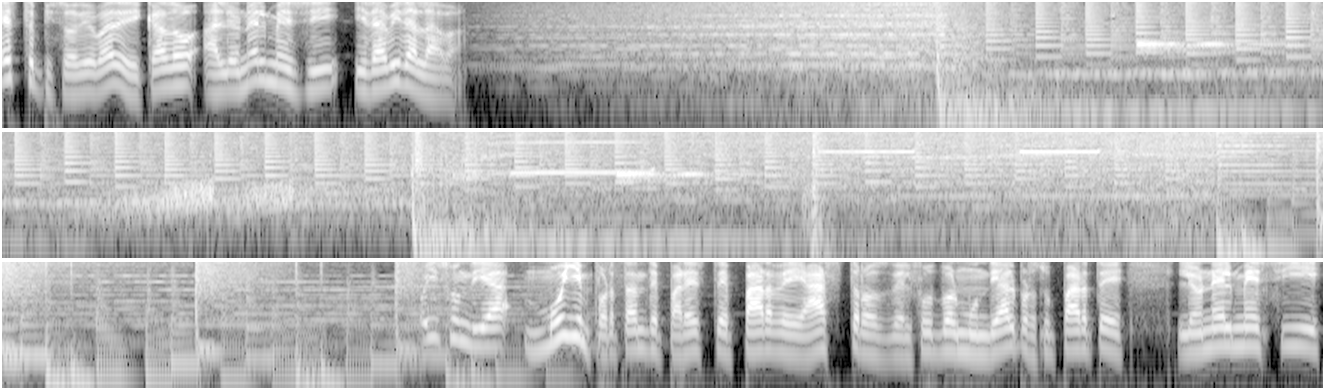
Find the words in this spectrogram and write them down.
Este episodio va dedicado a Lionel Messi y David Alaba. Hoy es un día muy importante para este par de astros del fútbol mundial. Por su parte, Lionel Messi,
